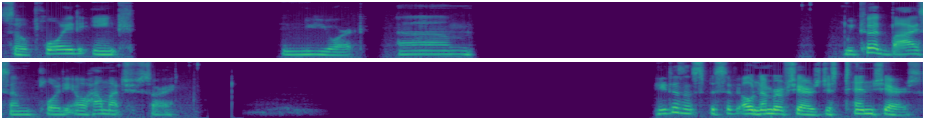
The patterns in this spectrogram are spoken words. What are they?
So Ployd Inc. in New York. Um, we could buy some Ployd. Oh, how much? Sorry. He doesn't specific. Oh, number of shares, just 10 shares.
